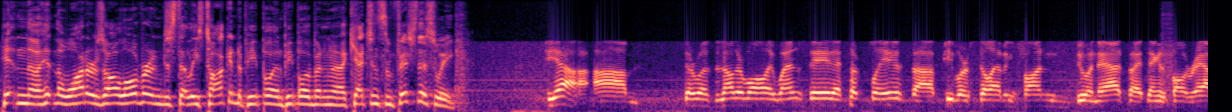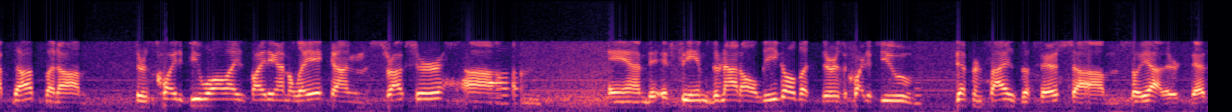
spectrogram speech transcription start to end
hitting the hitting the waters all over and just at least talking to people, and people have been uh, catching some fish this week. Yeah, um, there was another Walleye Wednesday that took place. Uh, people are still having fun doing that, but I think it's about wrapped up. But um, there's quite a few walleyes biting on the lake on structure, um, and it seems they're not all legal, but there's quite a few different sizes of fish. Um, so yeah, that,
